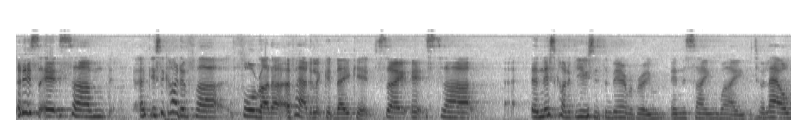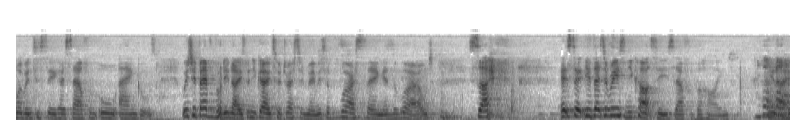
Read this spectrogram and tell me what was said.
is, it's, um, it's a kind of uh, forerunner of how to look good naked. So it's, uh, and this kind of uses the mirror room in the same way to allow a woman to see herself from all angles. Which, if everybody knows, when you go into a dressing room, is the worst thing in the world. So it's a, there's a reason you can't see yourself from behind, you know.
